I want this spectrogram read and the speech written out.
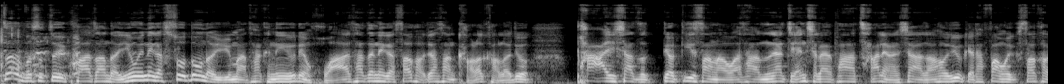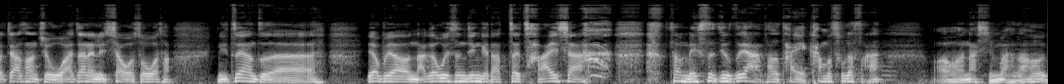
这不是最夸张的，因为那个速冻的鱼嘛，它肯定有点滑，它在那个烧烤架上烤了烤了就。啪！一下子掉地上了，我操！人家捡起来，啪擦两下，然后又给它放回烧烤架上去。我还在那里笑，我说我操，你这样子，要不要拿个卫生巾给它再擦一下？他说没事，就这样。他说他也看不出个啥。哦，那行吧。然后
